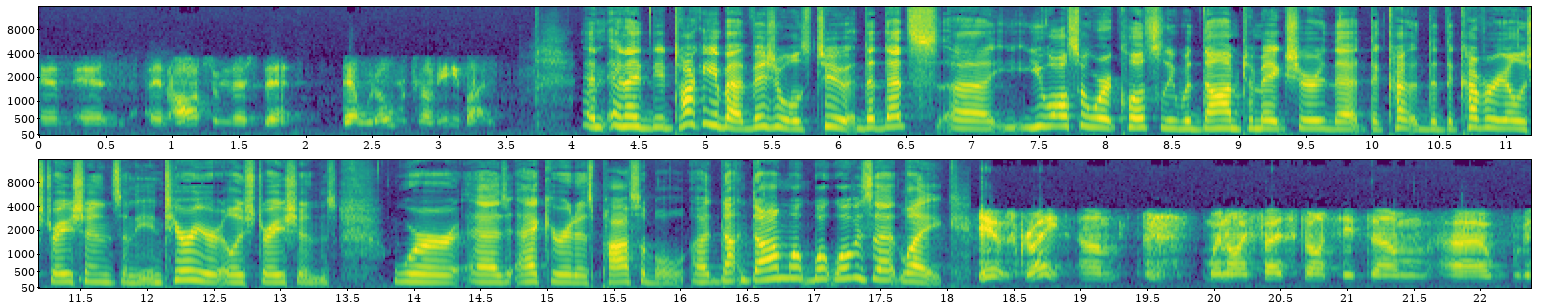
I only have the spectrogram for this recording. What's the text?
and, and, and awesomeness that, that would overcome anybody. And and I, talking about visuals too. That that's uh, you also work closely with Dom to make sure that the co- that the cover illustrations and the interior illustrations were as accurate as possible. Uh, Dom, what, what what was that like? Yeah, it was great. Um, when I first started, um, uh, we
